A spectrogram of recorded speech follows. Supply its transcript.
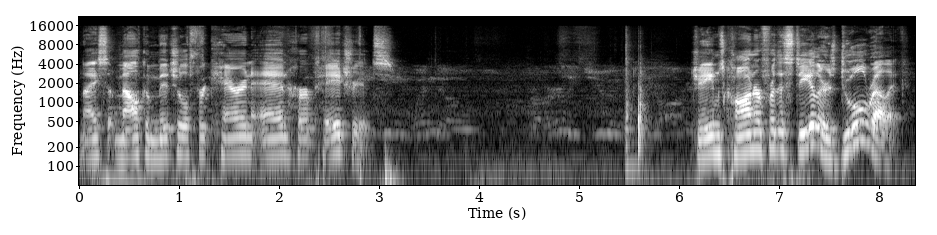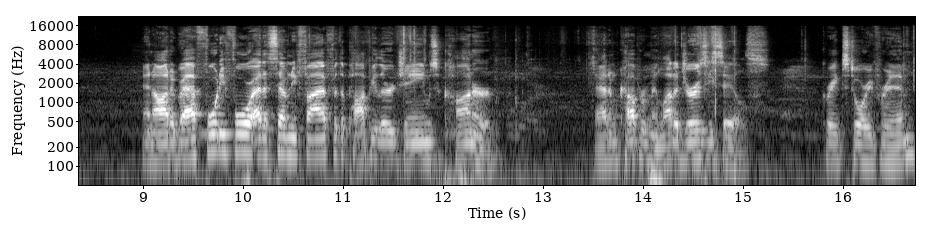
Nice Malcolm Mitchell for Karen and her Patriots. James Conner for the Steelers, dual relic. An autograph, 44 out of 75 for the popular James Conner. Adam Kupperman, a lot of jersey sales. Great story for him.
